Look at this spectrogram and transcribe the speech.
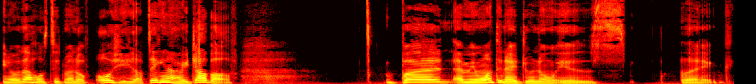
you know that whole statement of oh she should have taken her hijab off. But i mean one thing i do know is like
